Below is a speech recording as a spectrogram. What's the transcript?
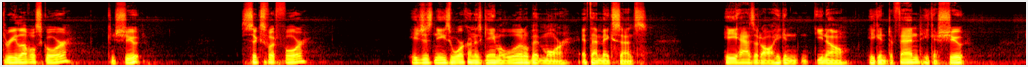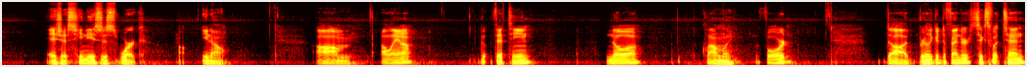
Three level scorer. Can shoot. Six foot four. He just needs to work on his game a little bit more, if that makes sense. He has it all. He can, you know, he can defend, he can shoot. It's just he needs to work, you know. Um, Atlanta, 15. Noah Clowney, forward. Uh, really good defender, six foot ten,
